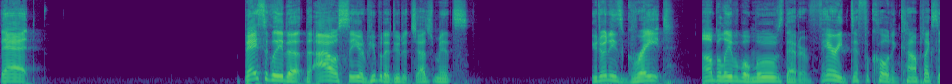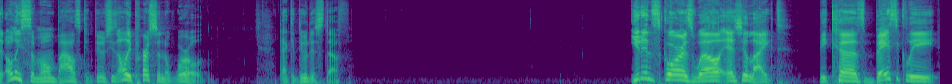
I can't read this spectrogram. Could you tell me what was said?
that basically the the IOC or the people that do the judgments, you're doing these great, unbelievable moves that are very difficult and complex that only Simone Biles can do. She's the only person in the world that can do this stuff. You didn't score as well as you liked because basically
